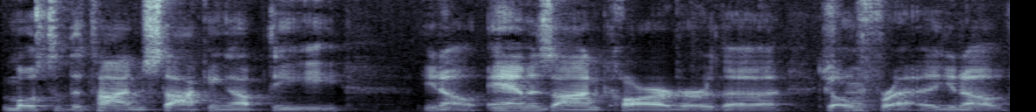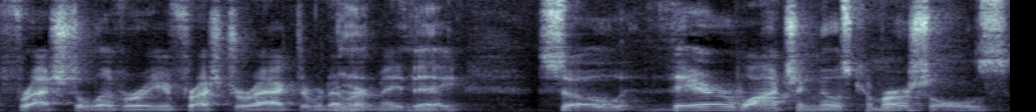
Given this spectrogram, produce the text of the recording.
most of the time stocking up the you know amazon cart or the go fre- you know fresh delivery fresh direct or whatever Yeah, it may yeah. be So they're watching those commercials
